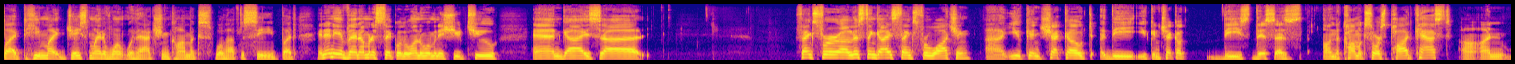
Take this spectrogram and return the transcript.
but he might Jace might have went with Action Comics. We'll have to see. But in any event, I'm going to stick with the Wonder Woman issue 2 and guys uh, thanks for uh, listening guys thanks for watching uh, you can check out the you can check out these this as on the Comic Source podcast uh, on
